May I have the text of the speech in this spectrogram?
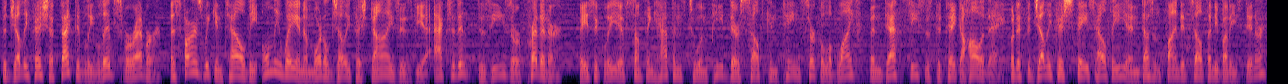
the jellyfish effectively lives forever. As far as we can tell, the only way an immortal jellyfish dies is via accident, disease, or predator. Basically, if something happens to impede their self contained circle of life, then death ceases to take a holiday. But if the jellyfish stays healthy and doesn't find itself anybody's dinner,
